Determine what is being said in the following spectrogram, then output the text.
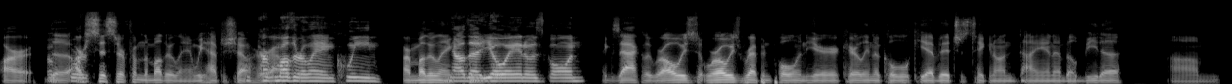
our the our sister from the motherland. We have to shout her our out. motherland queen. Our motherland. Queen. Now queen. that Joanna is gone. Exactly. We're always we're always repping Poland here. Karolina Kowalkiewicz is taking on Diana Belbita. Um,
